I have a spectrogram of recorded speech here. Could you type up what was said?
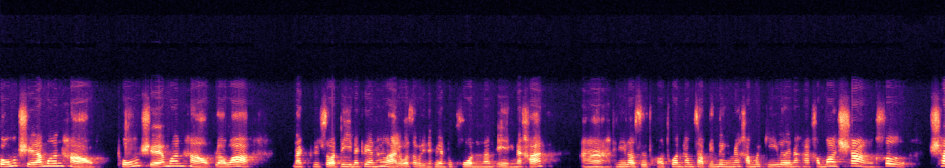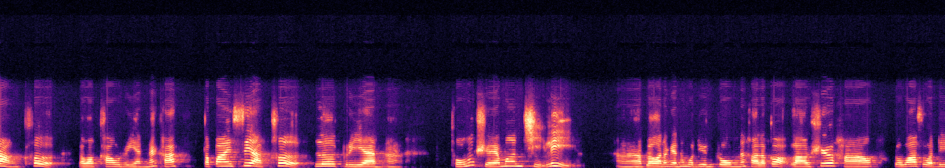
ทงเฉเมินหาวทงเฉเมินหาวแปลว่านักสวัสดีนักเรียนทั้งหลายหรือว่าสวัสดีนักเรียนทุกคนนั่นเองนะคะ อ่า ทีนี้เราจะขอทวนคำศัพท์นิดนึงนะคะ เมื่อกี้เลยนะคะคำว่าช่างเคอช่างเคอแปลว่าเข้าเรียนนะคะ ต่อไปเสียเคอเลิกเรียน อ่าทงเฉเมินฉีลี่อ่าแปลว่านักเรียนทั้งหมดยืนตรงนะคะ แล้วก็เราเชื่อฮาวแปลว่าสวัสดี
